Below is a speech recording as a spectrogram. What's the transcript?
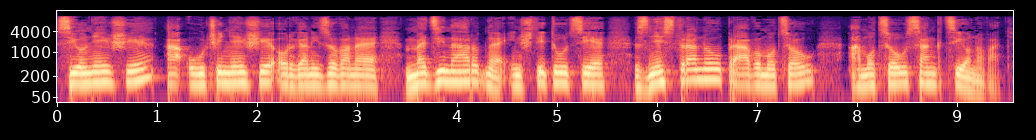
silnejšie a účinnejšie organizované medzinárodné inštitúcie s nestrannou právomocou a mocou sankcionovať.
